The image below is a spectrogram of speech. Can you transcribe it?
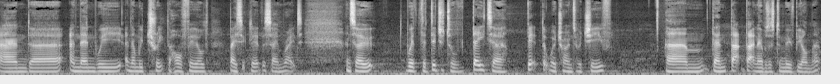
and uh, and then we and then we treat the whole field basically at the same rate. And so, with the digital data bit that we're trying to achieve, um, then that, that enables us to move beyond that.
